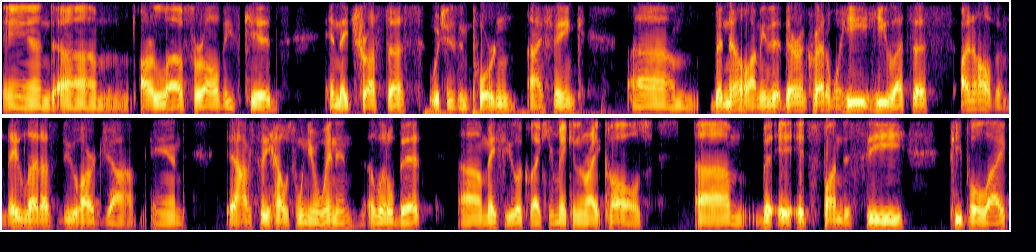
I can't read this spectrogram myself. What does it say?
and um, our love for all these kids, and they trust us, which is important, I think. Um, but no, I mean they're incredible. He he lets us, on all of them, they let us do our job, and it obviously helps when you're winning a little bit. Uh, makes you look like you're making the right calls. Um, but it, it's fun to see people like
